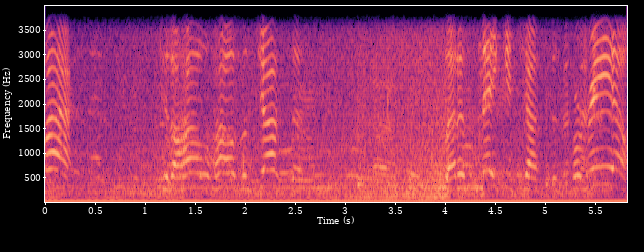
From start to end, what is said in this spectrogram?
clack to the hall halls of justice. Let us make it justice for real.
